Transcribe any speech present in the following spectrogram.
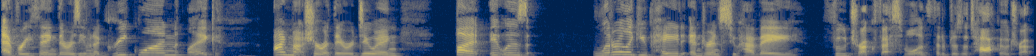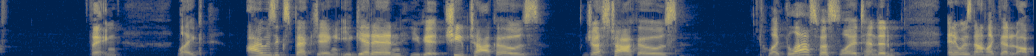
everything. There was even a Greek one. Like, I'm not sure what they were doing, but it was literally like you paid entrance to have a food truck festival instead of just a taco truck thing. Like, I was expecting you get in, you get cheap tacos, just tacos, like the last festival I attended, and it was not like that at all.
